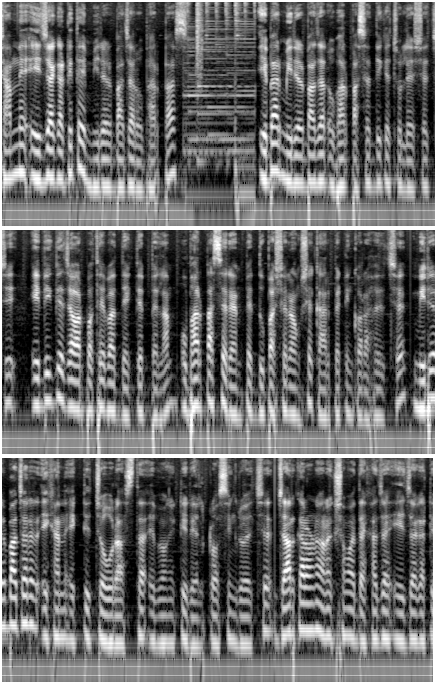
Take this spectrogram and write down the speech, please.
সামনে এই জায়গাটিতে মীরের বাজার ওভারপাস। এবার মিরের বাজার ওভারপাসের দিকে চলে এসেছি। এই দিক দিয়ে যাওয়ার পথে এবার দেখতে পেলাম, ওভারপাসের র্যাম্পের দুপাশের অংশে কার্পেটিং করা হয়েছে। মিরের বাজারের এখানে একটি চৌরাস্তা এবং একটি রেল ক্রসিং রয়েছে, যার কারণে অনেক সময় দেখা যায় এই জায়গাটি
